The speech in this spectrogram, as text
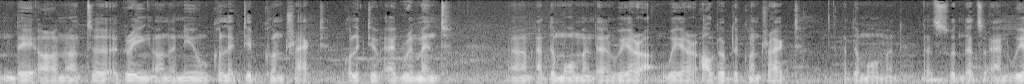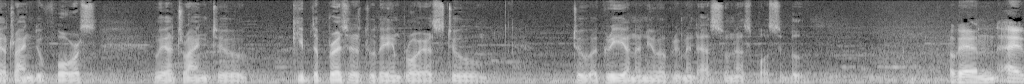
they are not uh, agreeing on a new collective contract, collective agreement um, at the moment, and we are we are out of the contract at the moment. That's that's and we are trying to force, we are trying to keep the pressure to the employers to to agree on a new agreement as soon as possible. Okay, and uh,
